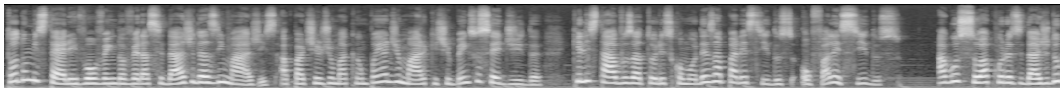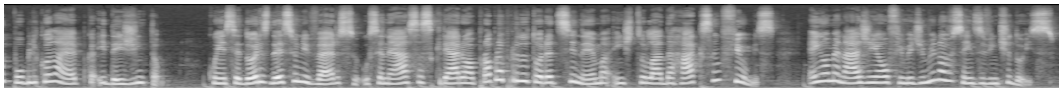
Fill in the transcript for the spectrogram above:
Todo o mistério envolvendo a veracidade das imagens a partir de uma campanha de marketing bem-sucedida que listava os atores como desaparecidos ou falecidos, aguçou a curiosidade do público na época e desde então. Conhecedores desse universo, os cineastas criaram a própria produtora de cinema intitulada Haxan Filmes, em homenagem ao filme de 1922.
